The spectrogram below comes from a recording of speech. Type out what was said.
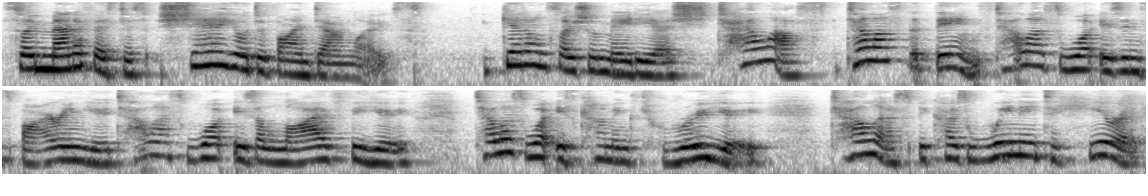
So, manifestors, share your divine downloads. Get on social media. Tell us. Tell us the things. Tell us what is inspiring you. Tell us what is alive for you. Tell us what is coming through you. Tell us because we need to hear it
